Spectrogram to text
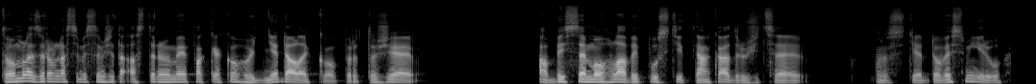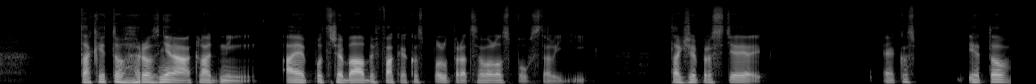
Tomhle zrovna si myslím, že ta astronomie je fakt jako hodně daleko, protože aby se mohla vypustit nějaká družice prostě do vesmíru, tak je to hrozně nákladný a je potřeba, aby fakt jako spolupracovalo spousta lidí. Takže prostě jako je to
